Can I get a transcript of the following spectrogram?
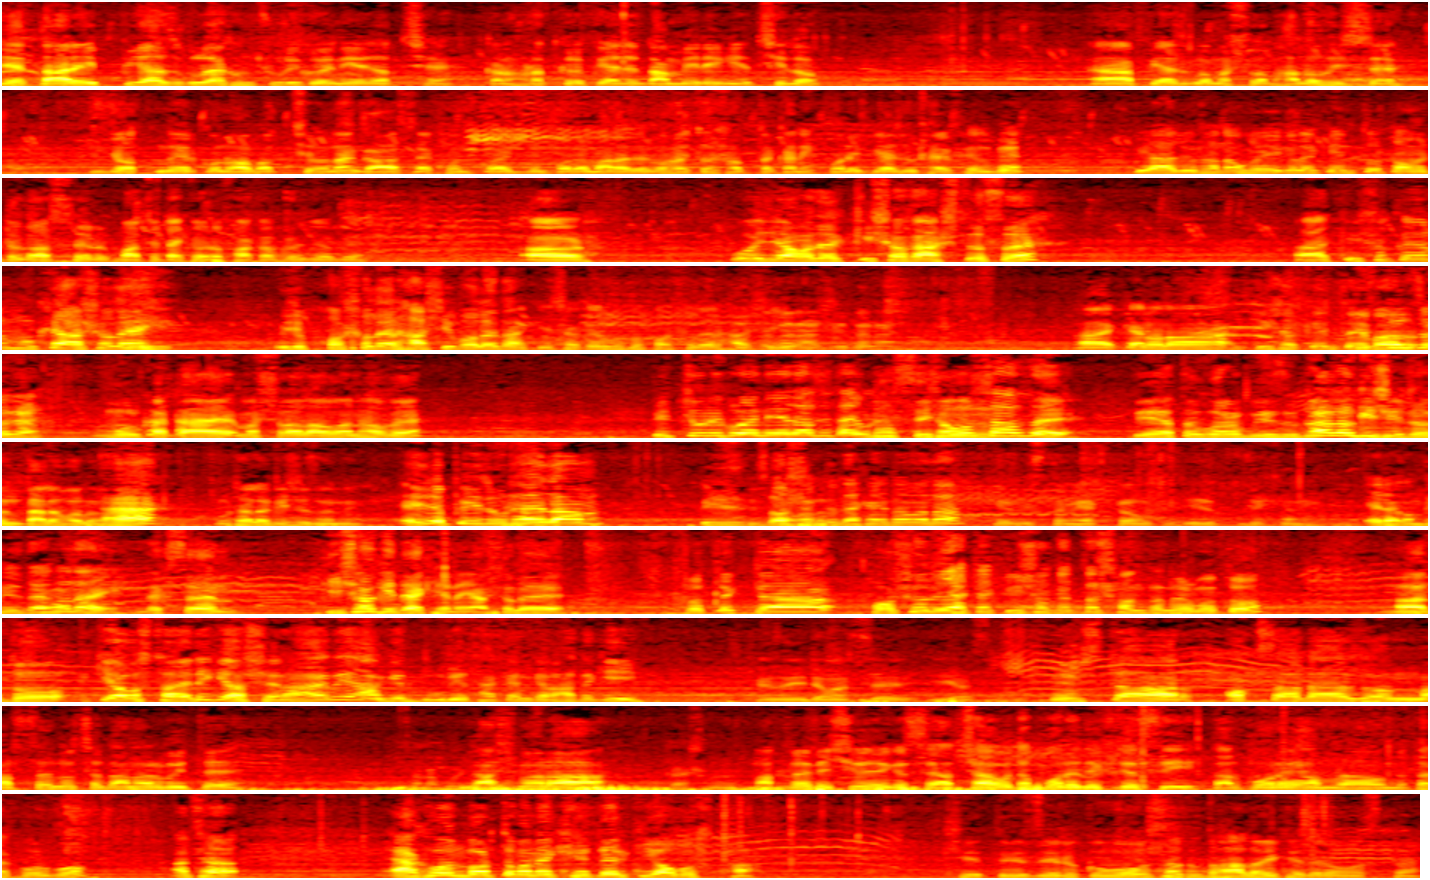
যে তার এই পেঁয়াজগুলো এখন চুরি করে নিয়ে যাচ্ছে। কারণ হঠাৎ করে পেঁয়াজের দাম বেড়ে গিয়েছিল। পেঁয়াজগুলো মাসাল্লাহ ভালো হয়েছে। যত্নের কোনো অভাব ছিল না। গাছ এখন কয়েকদিন পরে মারা যাবে। হয়তো সপ্তাহখানিক পরে পেঁয়াজ উঠায় ফেলবে। পেঁয়াজ উঠানো হয়ে গেলে কিন্তু টমেটো গাছের মাচাটা একেবারে ফাঁকা হয়ে যাবে। আর ওই যে আমাদের কৃষক আসতেছে। কৃষকের মুখে আসলেই ওই যে ফসলের হাসি বলে না কৃষকের মুখে ফসলের হাসি। কেননা কৃষক কিন্তু এবার মূল কাটায় মশলা লাভবান হবে। পিচ চুরি করে নিয়ে যাচ্ছে তাই উঠাচ্ছি। সমস্যা আছে? এত বড় পিস উঠালো কিসের জন্য? তাহলে বলো। হ্যাঁ? উঠালো কিসের জন্য? এই যে পিস উঠাইলাম পিস দর্শকদের দেখাইতে হবে না? এই পিস তো আমি একটা দেখিনি এরকম পিস দেখো নাই? দেখছেন? কৃষকই দেখে নাই। আসলে প্রত্যেকটা ফসলই একটা কৃষকের তার সন্তানের মতো। তো কি অবস্থা? এদিকে আসেন। আরে আগে দূরে থাকেন কেন? হাতে কি? এই যে এটা মারছে মিস্টার অক্সাডাজন মার্সেন হচ্ছে দানার বইতে। তারা মারা। কাশ্মীর মাত্রা বেশি হয়ে গেছে। আচ্ছা ওটা পরে দেখতেছি। তারপরে আমরা অন্যটা করব। আচ্ছা এখন বর্তমানে ক্ষেতের কি অবস্থা? খেতে যেরকম অবস্থা তো ভালোই খেতের অবস্থা।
